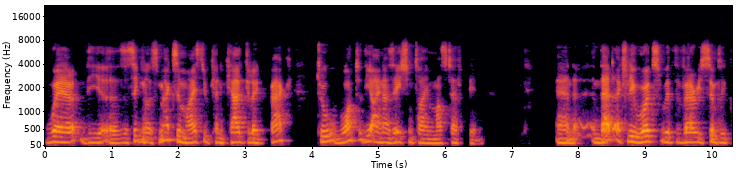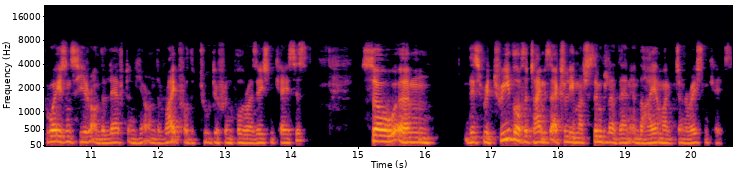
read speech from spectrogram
where the, uh, the signal is maximized, you can calculate back to what the ionization time must have been. And, and that actually works with very simple equations here on the left and here on the right for the two different polarization cases. So um, this retrieval of the time is actually much simpler than in the high harmonic generation case.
